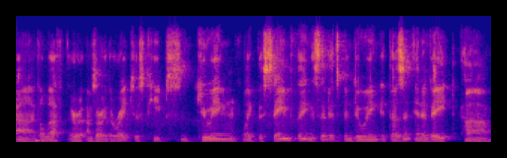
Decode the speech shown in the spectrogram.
Uh, the left, or I'm sorry, the right just keeps doing like the same things that it's been doing. It doesn't innovate. Uh,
